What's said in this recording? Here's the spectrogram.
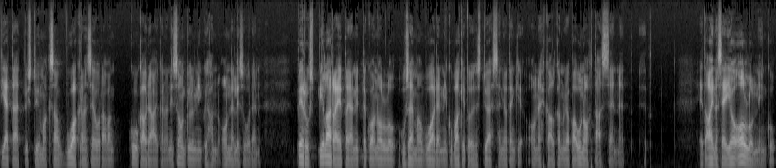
tietää, että pystyy maksamaan vuokran seuraavan kuukauden aikana, niin se on kyllä niin kuin ihan onnellisuuden peruspilareita, ja nyt kun on ollut useamman vuoden niin kuin vakituisessa työssä, niin jotenkin on ehkä alkanut jopa unohtaa sen, että, että, että aina se ei ole ollut, niin kuin,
